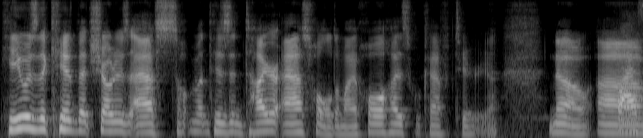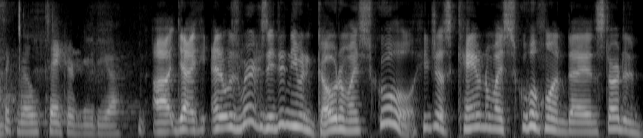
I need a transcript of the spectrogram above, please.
he was the kid that showed his ass, his entire asshole to my whole high school cafeteria. No, um, Classic Milk Tanker Media. uh, yeah, he, and it was weird because he didn't even go to my school. He just came to my school one day and started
